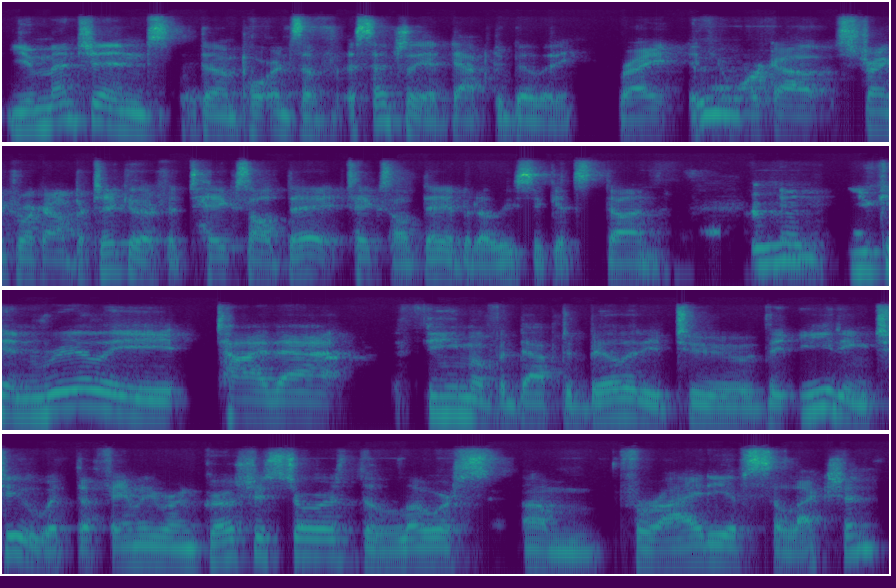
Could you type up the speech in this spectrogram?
You mentioned the importance of essentially adaptability, right? If you mm-hmm. work out strength workout in particular, if it takes all day, it takes all day, but at least it gets done. Mm-hmm. And you can really tie that theme of adaptability to the eating too, with the family run grocery stores, the lower um, variety of selection.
